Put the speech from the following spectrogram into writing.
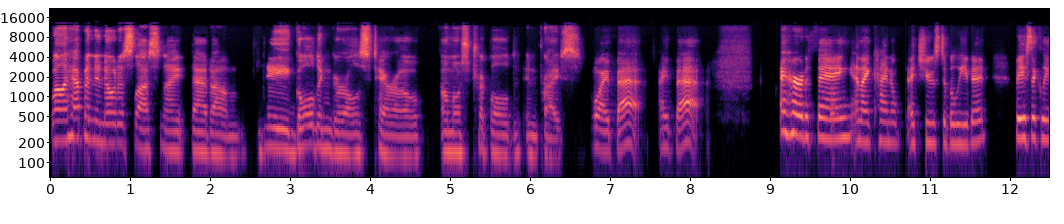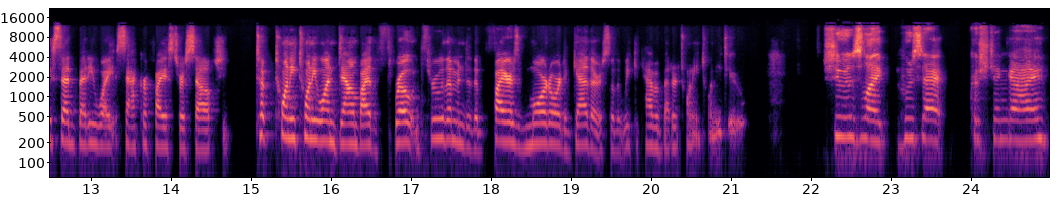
well, I happened to notice last night that um the Golden Girls tarot almost tripled in price. Oh, I bet. I bet. I heard a thing and I kind of I choose to believe it. Basically said Betty White sacrificed herself. She took 2021 down by the throat and threw them into the fires of Mordor together so that we could have a better 2022. She was like, who's that Christian guy?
